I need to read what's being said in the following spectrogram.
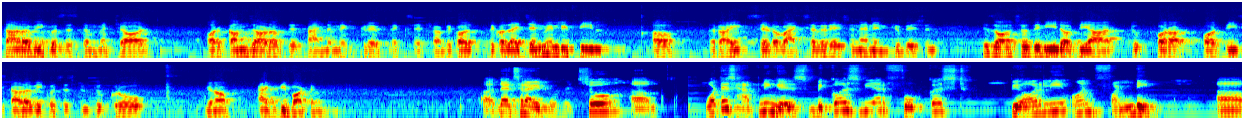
startup ecosystem matures or comes out of this pandemic grip, etc. Because because I genuinely feel a right set of acceleration and incubation is also the need of the hour to for for the startup ecosystem to grow, you know, at the bottom. Uh, that's right, Rohit. So um, what is happening is because we are focused purely on funding. Uh,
